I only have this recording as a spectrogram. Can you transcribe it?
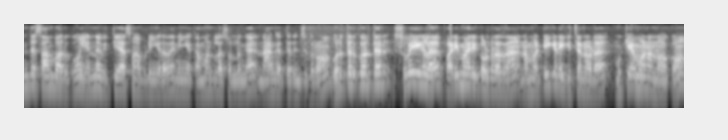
இந்த சாம்பாருக்கும் என்ன வித்தியாசம் அப்படிங்கிறத நீங்கள் கமெண்ட்ல சொல்லுங்க. நாங்கள் தெரிஞ்சுக்கிறோம். ஒருத்தர் ஒருத்தருக்கு ஒருத்தர் சுவைகளை பரிமாறிக்கொள்றது தான் நம்ம டீ கடை கிச்சனோட முக்கியமான நோக்கம்.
